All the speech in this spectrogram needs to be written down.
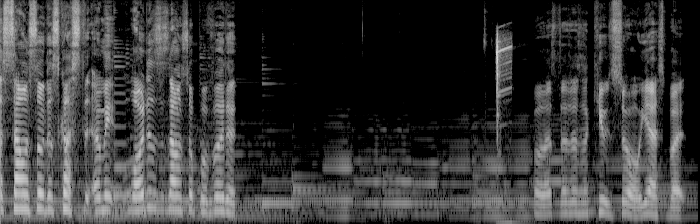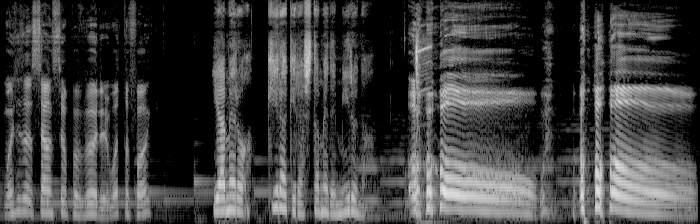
that sound so disgusting? I mean, why does it sound so perverted? Oh, that's, that's a cute soul, yes, but why does that sound so perverted? What the fuck? やめろキラキラした目で見るな Oh! Oh!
